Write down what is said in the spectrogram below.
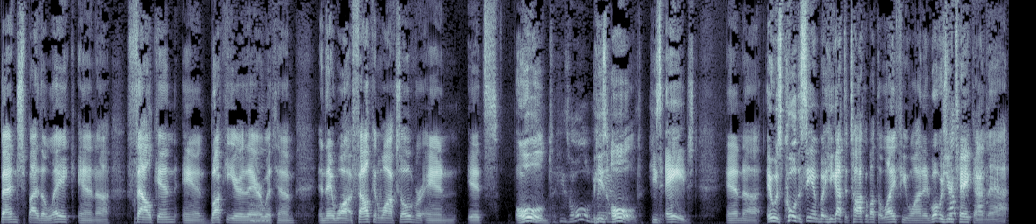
bench by the lake, and uh, Falcon and Bucky are there Mhm. with him, and they walk. Falcon walks over, and it's old He's old. he's man. old he's aged and uh it was cool to see him but he got to talk about the life he wanted what was your Yep. take on that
